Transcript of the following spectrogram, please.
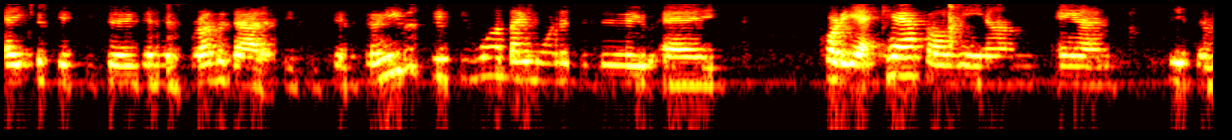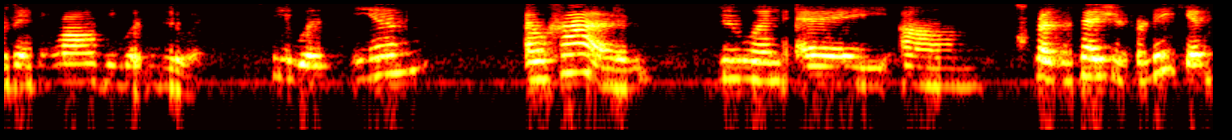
age of 52. Then his brother died at 52. So he was 51. They wanted to do a cardiac cath on him and see if there was anything wrong. He wouldn't do it. He was in Ohio doing a um, presentation for Nikken,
